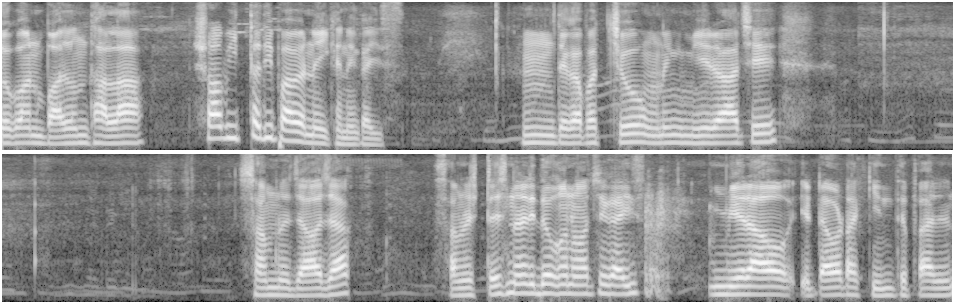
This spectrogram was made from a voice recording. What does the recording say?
দোকান বাজন থালা, সব ইত্যাদি পাবে না এখানে গাইস হুম, দেখা পাচ্ছ, অনেক মেয়েরা আছে। সামনে যাওয়া যাক। সামনে স্টেশনারি দোকানও আছে গাইস মেয়েরাও এটা ওটা কিনতে পারেন।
